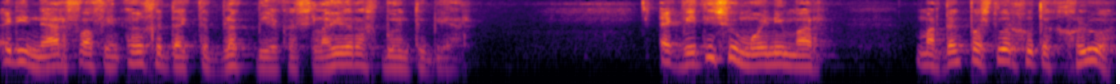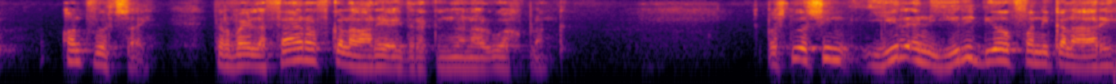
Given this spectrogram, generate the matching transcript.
uit die nerf af en ingedikte blikbekers leierig boontoe beer. Ek weet nie so mooi nie, maar maar dink pastoor goed ek glo, antwoord sy terwyl 'n ver af Kalahari uitdrukking in haar oog blink. Pastoor sien hier in hierdie deel van die Kalahari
